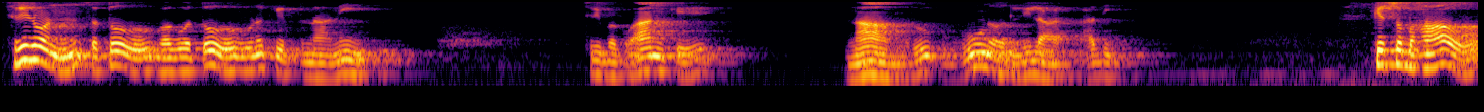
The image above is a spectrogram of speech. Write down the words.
श्रीनवन सतो भगवतो गुण कीर्तनानी श्री भगवान के नाम रूप, गुण और लीला आदि। के स्वभाव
